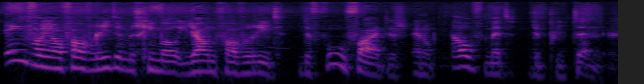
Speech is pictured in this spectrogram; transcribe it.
een van jouw favorieten, misschien wel jouw favoriet. De Foo Fighters. En op 11 met The Pretender.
